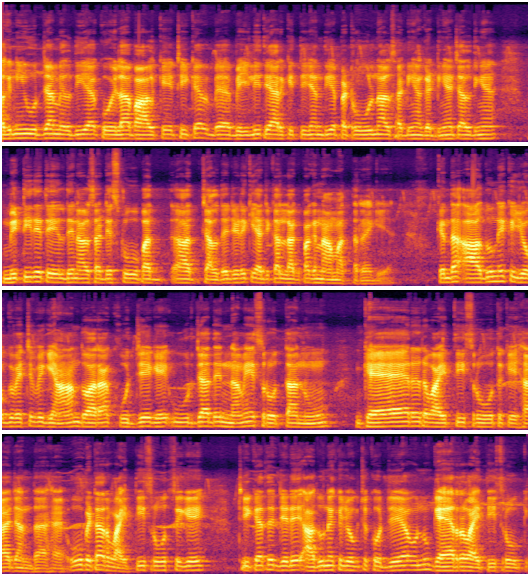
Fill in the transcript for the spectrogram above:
ਅਗਨੀ ਊਰਜਾ ਮਿਲਦੀ ਹੈ ਕੋਇਲਾ ਬਾਲ ਕੇ, ਠੀਕ ਹੈ, ਬ- ਬਿਜਲੀ ਤਿਆਰ ਕੀਤੀ ਜਾਂਦੀ ਹੈ, ਪੈਟਰੋਲ ਨਾਲ ਸਾਡੀਆਂ ਗੱਡੀਆਂ ਚੱਲਦੀਆਂ ਮਿੱਟੀ ਦੇ ਤੇਲ ਦੇ ਨਾਲ ਸਾਡੇ ਸਟੋਵ ਆਦਿ ਆਦਿ ਚੱਲਦੇ, ਜਿਹੜੇ ਕਿ ਅੱਜ ਕੱਲ੍ਹ ਲਗਭਗ ਨਾਮਾਤਰ ਰਹਿ ਗਏ ਆ। ਕਹਿੰਦਾ, ਆਧੁਨਿਕ ਯੁੱਗ ਵਿੱਚ ਵਿਗਿਆਨ ਦੁਆਰਾ ਖੋਜੇ ਗਏ ਊਰਜਾ ਦੇ ਨਵੇਂ ਸਰੋਤਾਂ ਨੂੰ ਗੈਰ ਰਵਾਇਤੀ ਸਰੋਤ ਕਿਹਾ ਜਾਂਦਾ ਹੈ। ਉਹ ਬੇਟਾ ਰਵਾਇਤੀ ਸਰੋਤ ਸੀਗੇ, ਠੀਕ ਹੈ, ਤੇ ਜਿਹੜੇ ਆਧੁਨਿਕ ਯੁੱਗ 'ਚ ਖੋਜੇ ਆ, ਉਹਨੂੰ ਗੈਰ ਰਵਾਇਤੀ ਸਰੋ-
